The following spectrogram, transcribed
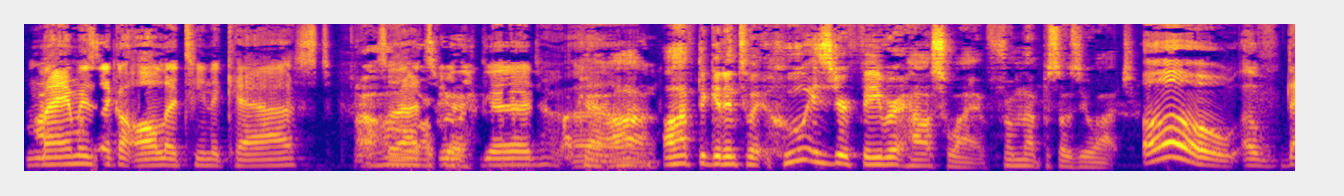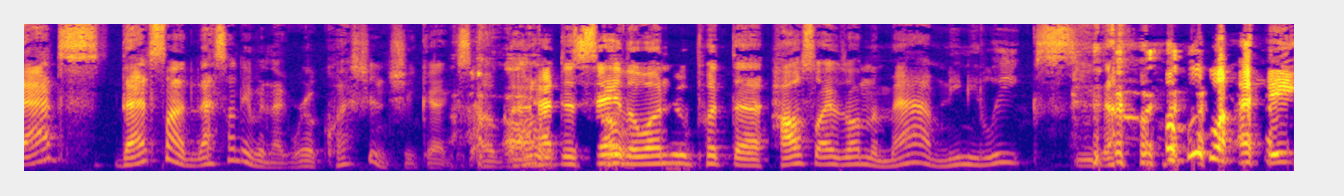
Miami's like an all Latina cast. Oh, so that's okay. really good. Okay, um, I'll, I'll, have to get into it. Who is your favorite housewife from the episodes you watch? Oh, of that's that's not that's not even a real question, Shikek. oh, I had to say oh. the one who put the housewives on the map, Nene Leakes. You know, like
